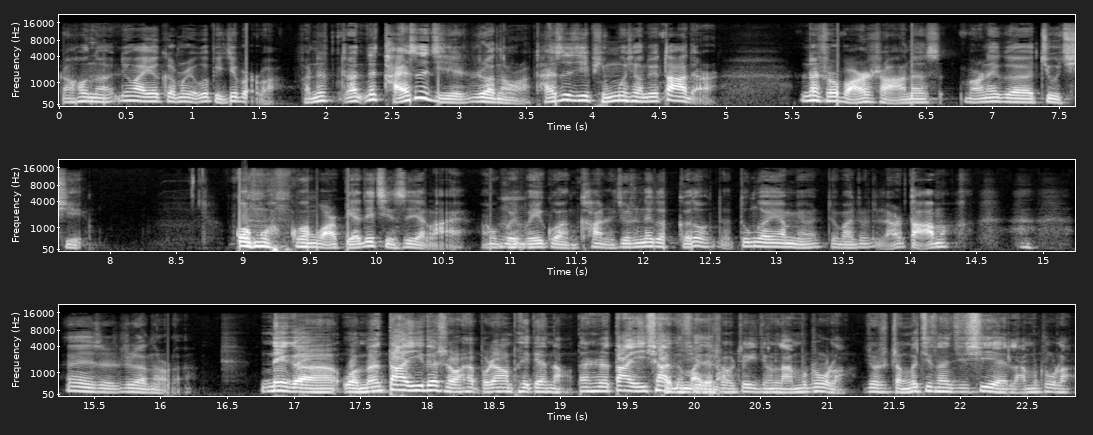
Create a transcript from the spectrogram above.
然后呢，另外一个哥们儿有个笔记本吧，反正咱那台式机热闹啊，台式机屏幕相对大点儿。那时候玩啥呢？玩那个九七，光光光玩，别的寝室也来，然后围嗯围观看着，就是那个格斗，东哥应该明白对吧？就是俩人打嘛，那是热闹了。那个我们大一的时候还不让配电脑，但是大一下学期的时候就已经拦不住了，就是整个计算机系也拦不住了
